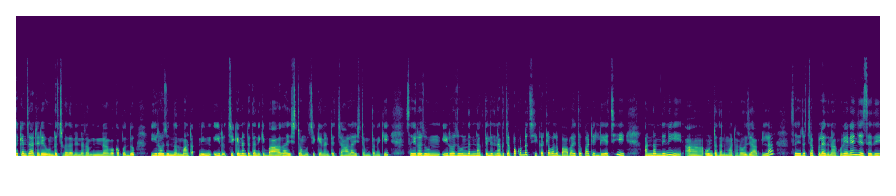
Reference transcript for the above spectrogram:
సెకండ్ సాటర్డే ఉండొచ్చు కదా! నిన్న నిన్న ఒక పొద్దు ఈరోజు ఉందన్నమాట. నిన్న ఈ చికెన్ అంటే దానికి బాగా ఇష్టము. చికెన్ అంటే చాలా ఇష్టం తనకి. సో ఈరోజు ఈరోజు ఉందని నాకు తెలియదు నాకు చెప్పకుండా చీకట్లో వాళ్ళ బాబాయ్తో పాటు లేచి అన్నం తిని ఉంటుందన్నమాట రోజు ఆ పిల్ల. సో ఈరోజు చెప్పలేదు నాకు. నేనేం చేసేది?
